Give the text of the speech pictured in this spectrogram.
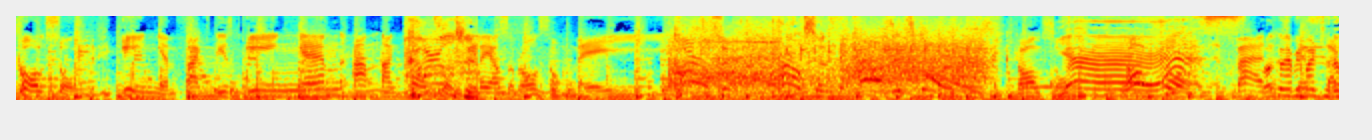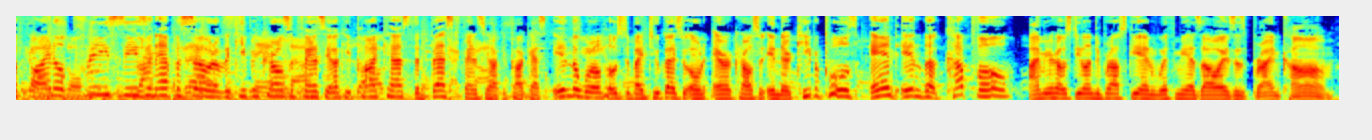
Karlsson, ingen faktiskt ingen annan Karlsson spelar jag så bra som mig. Karlsson! Karlsson! Karlsson scores! Karlsson. Yes! Karlsson, världens Welcome everybody to the final Karlsson. preseason episode of the Keeping Karlsson Fantasy Hockey Podcast, the best fantasy hockey podcast in the world, hosted by two guys who own Erik Karlsson in their keeper pools and in the cupful. I'm your host, Elon Dubrovsky, and with me, as always, is Brian Com.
